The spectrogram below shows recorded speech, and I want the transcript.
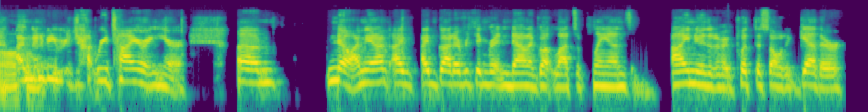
awesome. I'm going to be re- retiring here. Um, no, I mean I've, I've I've got everything written down. I've got lots of plans. I knew that if I put this all together,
